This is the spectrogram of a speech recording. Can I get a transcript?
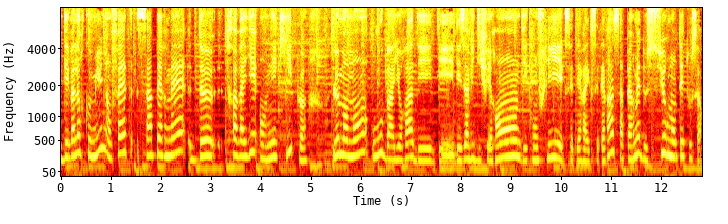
des valeurs communes, en fait, ça permet de travailler en équipe le moment où bah, il y aura des, des, des, avis différents, des conflits, etc., etc. Ça permet de surmonter tout ça.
